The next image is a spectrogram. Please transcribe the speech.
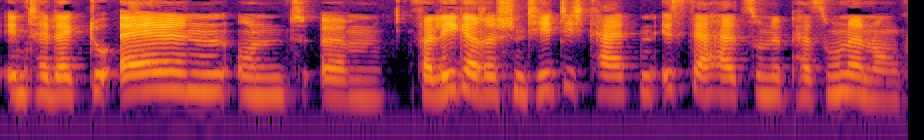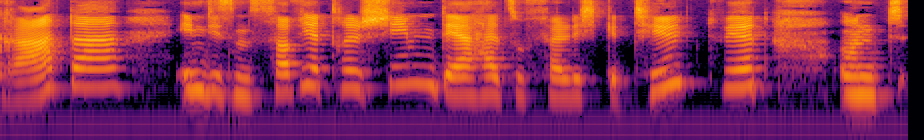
intellektuellen und ähm, verlegerischen Tätigkeiten ist er halt so eine Persona non grata in diesem Sowjetregime, der halt so völlig getilgt wird und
